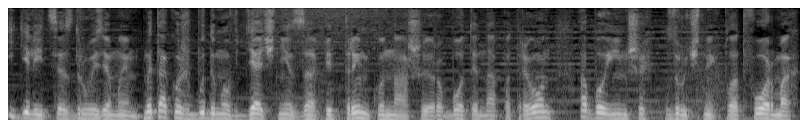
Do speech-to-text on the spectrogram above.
і діліться з друзями. Ми також будемо вдячні за підтримку нашої роботи на Patreon або інших зручних платформах.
